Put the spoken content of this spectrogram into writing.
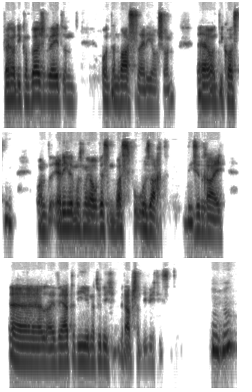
vielleicht noch die Conversion Rate und, und dann war es eigentlich auch schon äh, und die Kosten. Und ehrlich gesagt muss man ja auch wissen, was verursacht diese drei, äh, Werte, die natürlich mit Abstand die wichtigsten sind. Mhm.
